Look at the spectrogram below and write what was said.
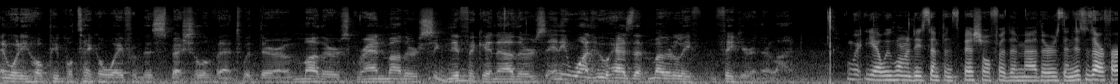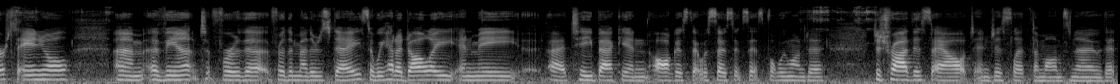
And what do you hope people take away from this special event with their mothers, grandmothers, significant others, anyone who has that motherly figure in their life? Yeah, we want to do something special for the mothers, and this is our first annual um, event for the for the Mother's Day. So we had a Dolly and me uh, tea back in August that was so successful. We wanted to to try this out and just let the moms know that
